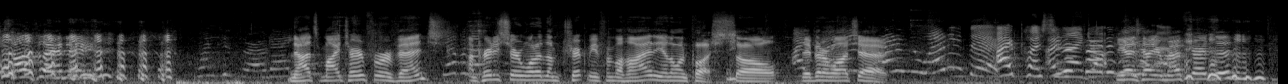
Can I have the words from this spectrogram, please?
Soft landing. Want to throw that? Now it's my turn for revenge. I'm pretty sure one of them tripped me from behind, the other one pushed. So they better watch out. I I dropped. You guys got your mouth guards in?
